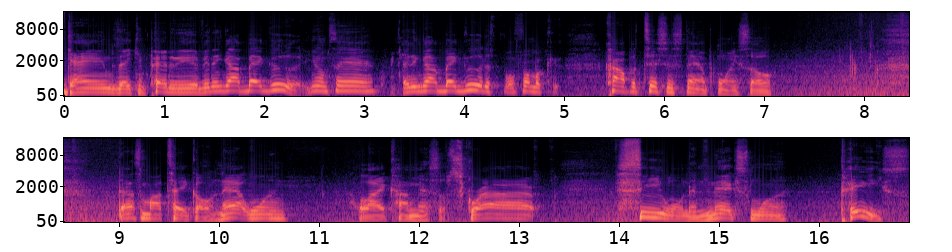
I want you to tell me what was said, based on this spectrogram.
games, they competitive. It didn't got back good. You know what I'm saying? It didn't got back good from a competition standpoint. So that's my take on that one. Like, comment, subscribe. See you on the next one. Peace.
